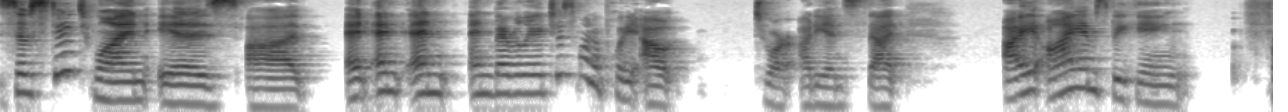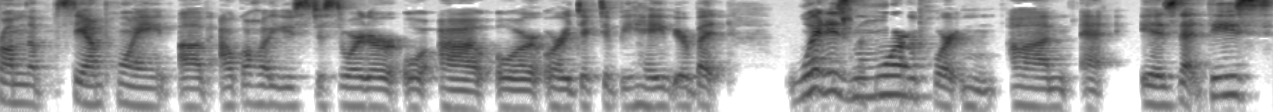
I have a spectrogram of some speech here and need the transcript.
so stage one is uh, and and and and Beverly, I just want to point out to our audience that I I am speaking from the standpoint of alcohol use disorder or uh, or, or addictive behavior, but what is more important um, is that these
